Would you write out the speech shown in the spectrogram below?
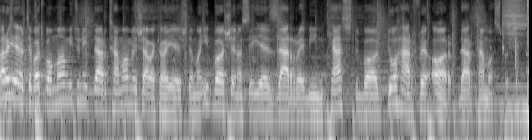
برای ارتباط با ما می‌تونید در تمام شبکه های اجتماعی با شناسه ذربین کست با دو حرف آر در تماس باشید.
